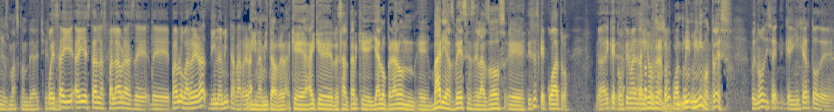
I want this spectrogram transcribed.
años más con DH. Pues ¿no? ahí, ahí están las palabras de, de Pablo Barrera, Dinamita Barrera. Dinamita Barrera, que hay que resaltar que ya lo operaron eh, varias veces de las dos. eh, Dices que cuatro. Hay que confirmar el Hay dato, que confirmar. son cuatro. Pues, mínimo tres. Pues no, dice que injerto de...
